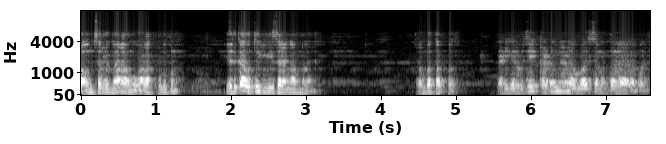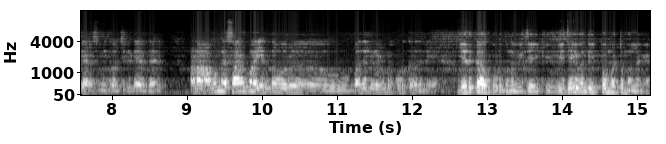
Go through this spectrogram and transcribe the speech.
பவுன்சர்கள் மேலே அவங்க வழக்கு கொடுக்கணும். எதுக்காக தூக்கி வீசுறாங்க அவங்கள? ரொம்ப தப்பது நடிகர் விஜய் கடுமையான விமர்சனத்தை மத்திய அரசு மீது வச்சுக்கிட்டே இருக்காரு. ஆனா அவங்க சார்பா எந்த ஒரு பதில்களுமே கொடுக்கறது இல்லையே. எதுக்காக கொடுக்கணும் விஜய்க்கு? விஜய் வந்து இப்போ மட்டும் இல்லைங்க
